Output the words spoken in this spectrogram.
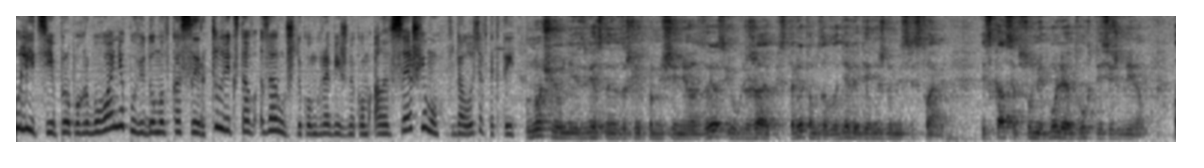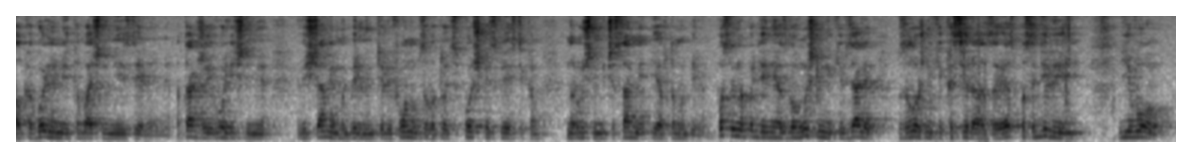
Поліції про пограбування повідомив касир. Чоловік став заручником-грабіжником, але все ж йому вдалося втекти. Ночью неизвестные зашли в помещение АЗС и, угрожая пистолетом, завладели денежными средствами из кассы в сумме более 2000 гривен, алкогольными и табачными изделиями, а также его личными вещами, мобильным телефоном, золотой цепочкой с крестиком, наручными часами и автомобилем. После нападения злоумышленники взяли в заложники кассира АЗС, посадили его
